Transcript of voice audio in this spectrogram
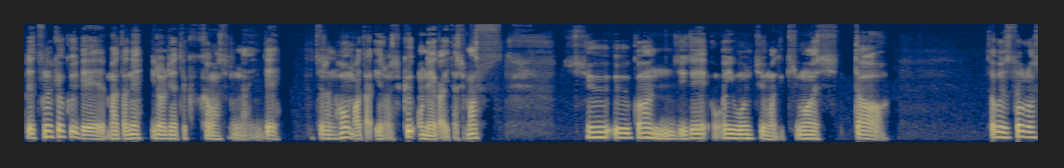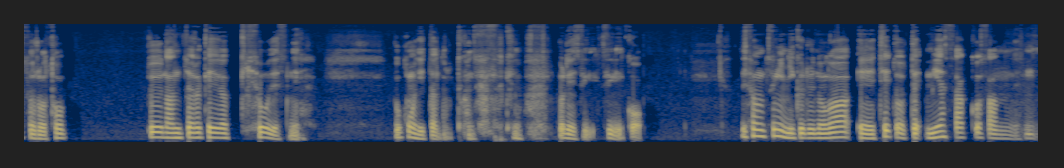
別の曲でまたね、いろいろやっていくかもしれないんで、そちらの方またよろしくお願いいたします。週感じで I want you まで来ました。多分そろそろトップなんちゃら系が来そうですね。どこまで行ったんだろうって感じなんですけど、とりあえず次、次行こう。で、その次に来るのが、えー、手と手、宮迫さんですね。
